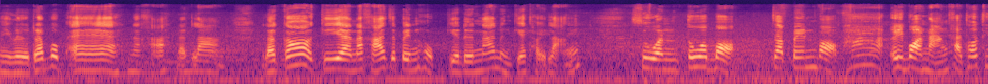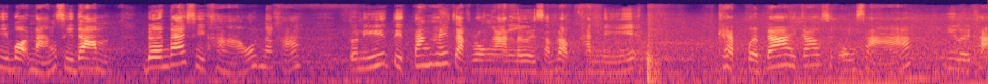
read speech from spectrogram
นี่เลยระบบแอร์นะคะด้านล่าง แล้วก็เกียร์นะคะจะเป็น 6 เกียร์เดินหน้า 1 เกียร์ถอยหลัง ส่วนตัวเบาะจะเป็นเบาะผ้าเอ้ยเบาะหนังค่ะโทษทีเบาะหนังสีดำเดินได้สีขาวนะคะ ตัวนี้ติดตั้งให้จากโรงงานเลยสำหรับคันนี้แคปเปิดได้ 90 องศา นี่เลยค่ะ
